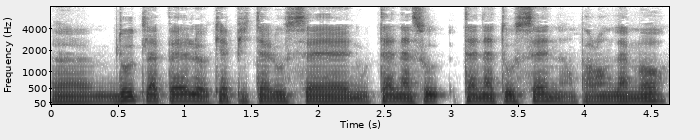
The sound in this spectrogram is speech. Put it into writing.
D'autres l'appellent capitalocène ou thanatocène en parlant de la mort.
